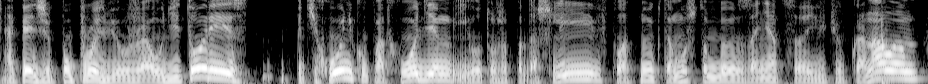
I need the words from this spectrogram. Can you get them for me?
опять же, по просьбе уже аудитории, потихоньку подходим, и вот уже подошли вплотную к тому, чтобы заняться YouTube-каналом,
